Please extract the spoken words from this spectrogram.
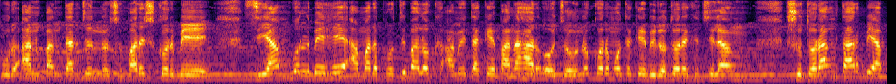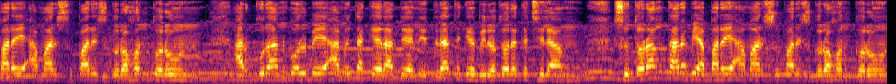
কুরআন বান্দার জন্য সুপারিশ করবে। সিয়াম বলবে, হে আমার প্রতিপালক, আমি তাকে পানাহার ও যৌনকর্ম থেকে বিরত রেখেছিলাম। সুতরাং তার ব্যাপারে আমার সুপারিশ গ্রহণ করুন। আর কোরআন বলবে, আমি তাকে রাতে নিদ্রা থেকে বিরত রেখেছিলাম। সুতরাং তার ব্যাপারে আমার সুপারিশ গ্রহণ করুন।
